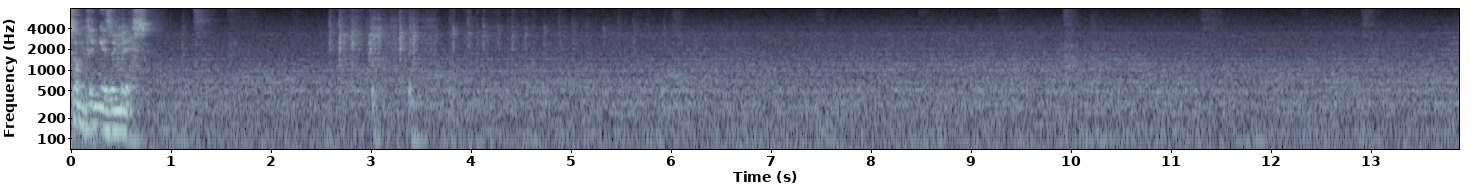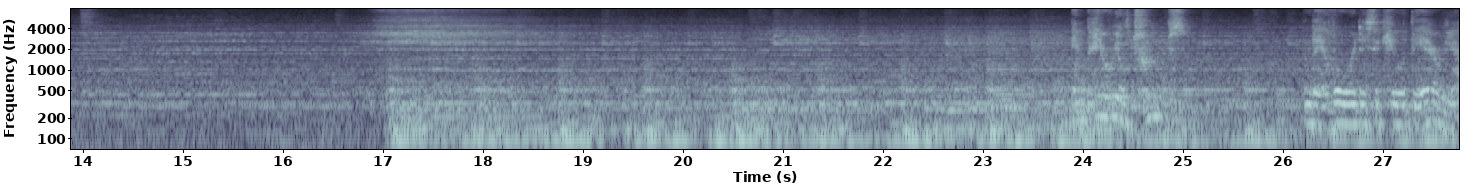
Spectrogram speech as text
Something is amiss. Imperial troops. And they have already secured the area.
